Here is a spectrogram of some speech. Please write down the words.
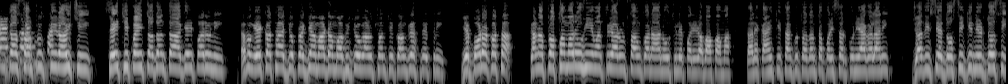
संपृक्ति रही से तदंत आगे पारुनी एक जो प्रज्ञा मैडम अभियोग आणुंट नेत्री ये बड़ कथा कारण प्रथम ही मंत्री अरुण साहू का ना नौते परीर बापा माँ तेल कहीं तदंत परिसर को निगलानी जदि से दोषी कि निर्दोषी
